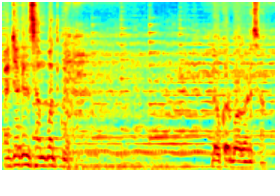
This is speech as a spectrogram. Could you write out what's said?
त्यांच्यातील संपत कोण? लवकर बघणं सांग.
